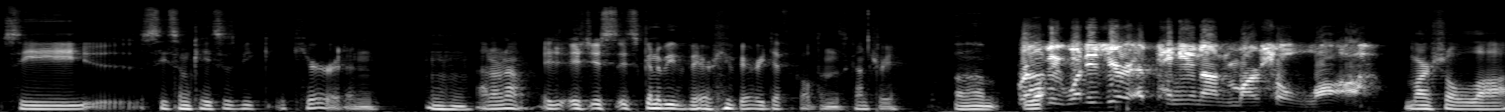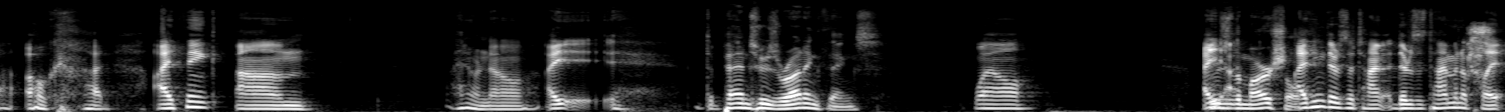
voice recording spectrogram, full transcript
see see some cases be cured and i don't know it, it's just it's going to be very very difficult in this country Um, Robbie, what is your opinion on martial law? martial law oh god i think um i don't know i depends who's running things. well Who's I, the marshal? I think there's a time. There's a time and a place.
